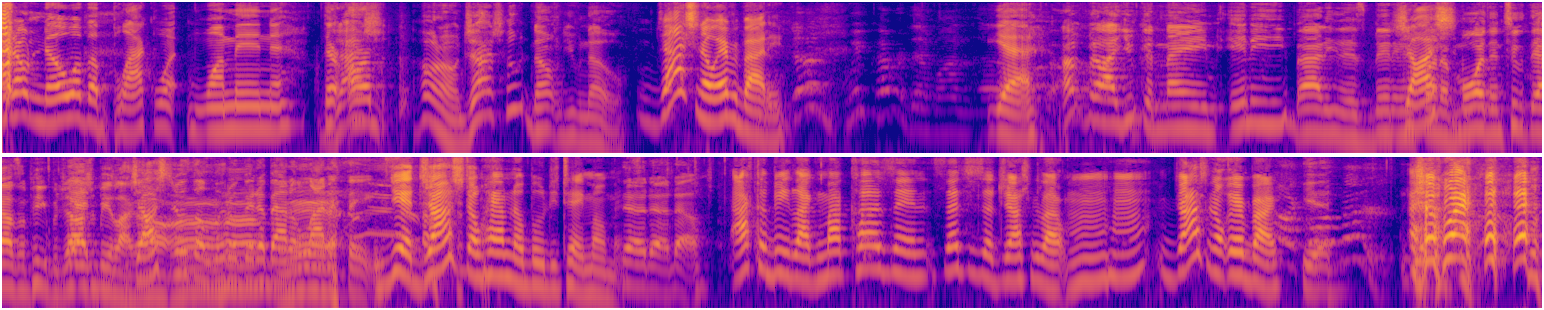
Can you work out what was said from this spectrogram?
I don't know of a black wo- woman. There Josh, are. hold on, Josh. Who don't you know? Josh know everybody. Yeah, I feel like you can name anybody that's been in front of more than two thousand people. Josh yeah, would be like, Josh knows a little uh-huh, bit about a lot of things. Yeah, Josh don't have no booty tape moments. No, no, no. I could be like my cousin, such and such. Josh be like, mm-hmm. Josh know everybody. Yeah. Right.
